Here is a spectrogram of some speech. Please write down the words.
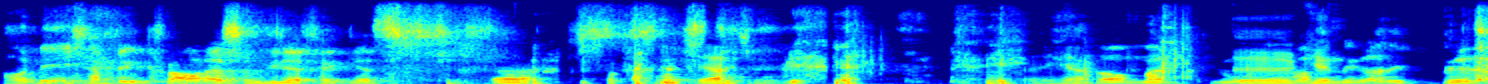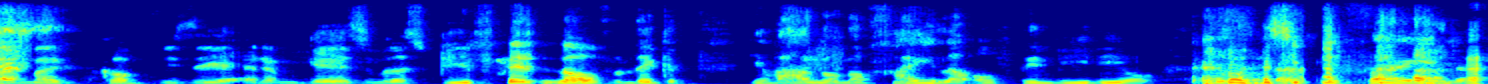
Oh nee, ich habe den Crowder schon wieder vergessen. Ja. ja. ja. Oh Mann, du machst Irgend- mir gerade Bilder in meinen Kopf. Ich sehe Adam Gaze über das Spielfeld laufen und denke, hier waren doch noch Pfeile auf dem Video. Wo sind die Pfeile?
